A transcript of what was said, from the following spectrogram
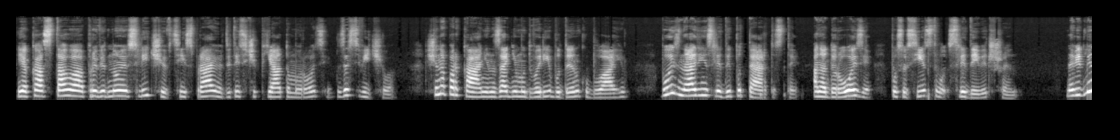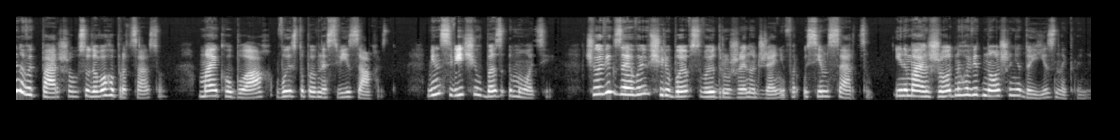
яка стала провідною слідчою в цій справі в 2005 році, засвідчила, що на паркані на задньому дворі будинку благів були знайдені сліди потертостей, а на дорозі по сусідству сліди від шин. На відміну від першого судового процесу, Майкл Благ виступив на свій захист. Він свідчив без емоцій. Чоловік заявив, що любив свою дружину Дженніфер усім серцем і не має жодного відношення до її зникнення.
